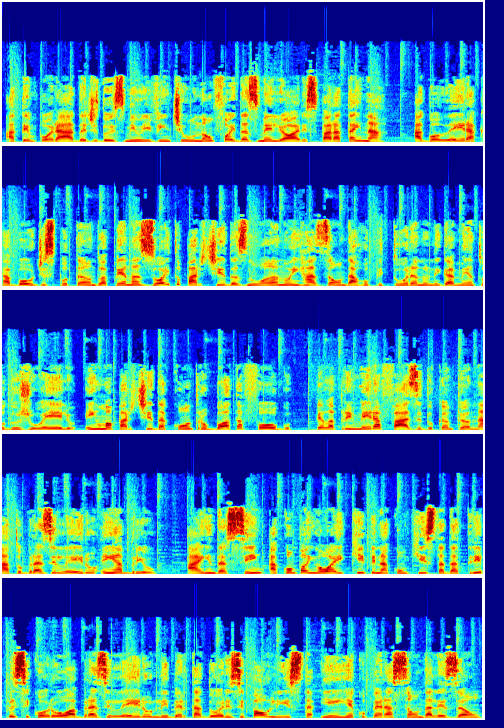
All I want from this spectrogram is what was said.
A temporada de 2021 não foi das melhores para Tainá. A goleira acabou disputando apenas oito partidas no ano em razão da ruptura no ligamento do joelho em uma partida contra o Botafogo, pela primeira fase do Campeonato Brasileiro em abril. Ainda assim, acompanhou a equipe na conquista da Tríplice Coroa Brasileiro, Libertadores e Paulista e em recuperação da lesão,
